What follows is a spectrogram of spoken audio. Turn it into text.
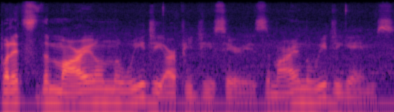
but it's the Mario and Luigi RPG series, the Mario and Luigi games.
